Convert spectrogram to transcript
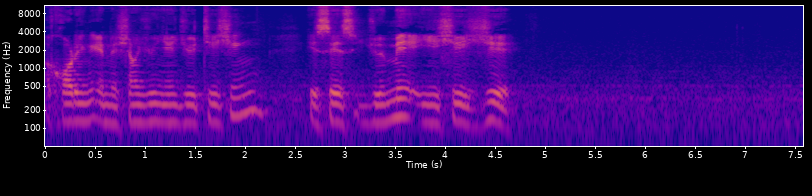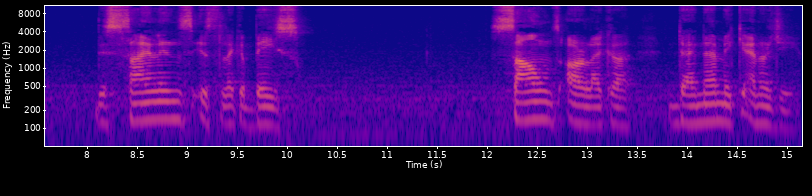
According in the Shang Yunyan teaching, it says je. This silence is like a bass. Sounds are like a dynamic energy.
